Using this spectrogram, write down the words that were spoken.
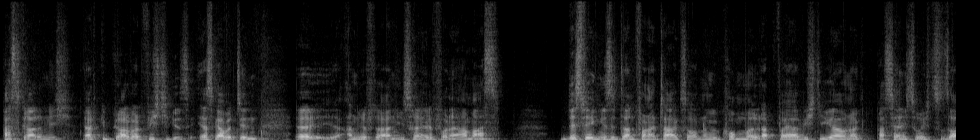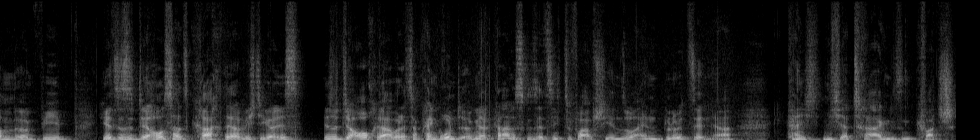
passt gerade nicht. Es gibt gerade was Wichtiges. Erst gab es den äh, Angriff da an Israel von der Hamas. Deswegen ist es dann von der Tagesordnung gekommen, weil das war ja wichtiger und das passt ja nicht so richtig zusammen irgendwie. Jetzt ist es der Haushaltskrach, der wichtiger ist. Ist es ja auch, ja, aber das ist ja kein Grund, irgendwie das Cannabisgesetz nicht zu verabschieden. So ein Blödsinn, ja. Kann ich nicht ertragen, diesen Quatsch.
